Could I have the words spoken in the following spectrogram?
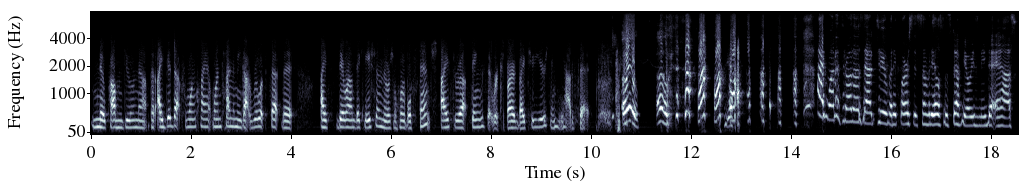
no problem doing that. But I did that for one client one time, and he got real upset that I they were on vacation. And there was a horrible stench. I threw out things that were expired by two years, and he had a fit. Oh, oh, yeah. Want to throw those out too, but of course, it's somebody else's stuff. You always need to ask.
